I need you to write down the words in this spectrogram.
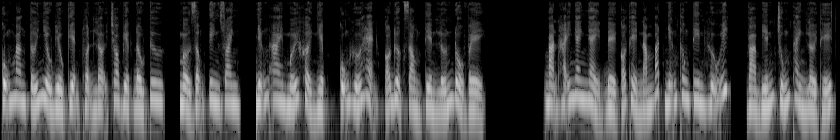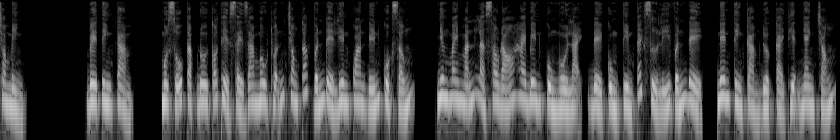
cũng mang tới nhiều điều kiện thuận lợi cho việc đầu tư, mở rộng kinh doanh, những ai mới khởi nghiệp cũng hứa hẹn có được dòng tiền lớn đổ về. Bạn hãy nhanh nhảy để có thể nắm bắt những thông tin hữu ích và biến chúng thành lợi thế cho mình. Về tình cảm, một số cặp đôi có thể xảy ra mâu thuẫn trong các vấn đề liên quan đến cuộc sống, nhưng may mắn là sau đó hai bên cùng ngồi lại để cùng tìm cách xử lý vấn đề, nên tình cảm được cải thiện nhanh chóng.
